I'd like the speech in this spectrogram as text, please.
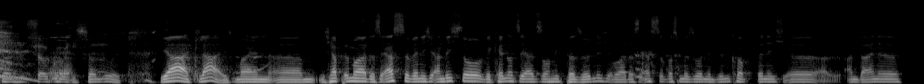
schon, schon gut, schon gut. Ja, klar. Ich meine, ähm, ich habe immer das Erste, wenn ich an dich so, wir kennen uns ja jetzt noch nicht persönlich, aber das Erste, was mir so in den Sinn kommt, wenn ich äh, an deine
